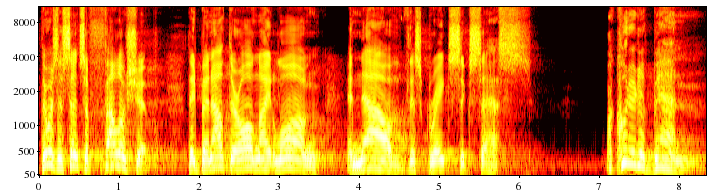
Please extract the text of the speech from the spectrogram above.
there was a sense of fellowship. They'd been out there all night long, and now this great success. Or could it have been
